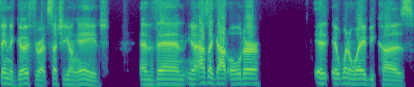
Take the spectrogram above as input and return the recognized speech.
thing to go through at such a young age. And then, you know, as I got older, it, it went away because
